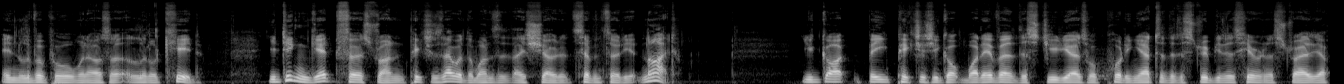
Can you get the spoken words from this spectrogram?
in Liverpool when I was a, a little kid. You didn't get first run pictures; they were the ones that they showed at seven thirty at night. You got B pictures, you got whatever the studios were putting out to the distributors here in Australia.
